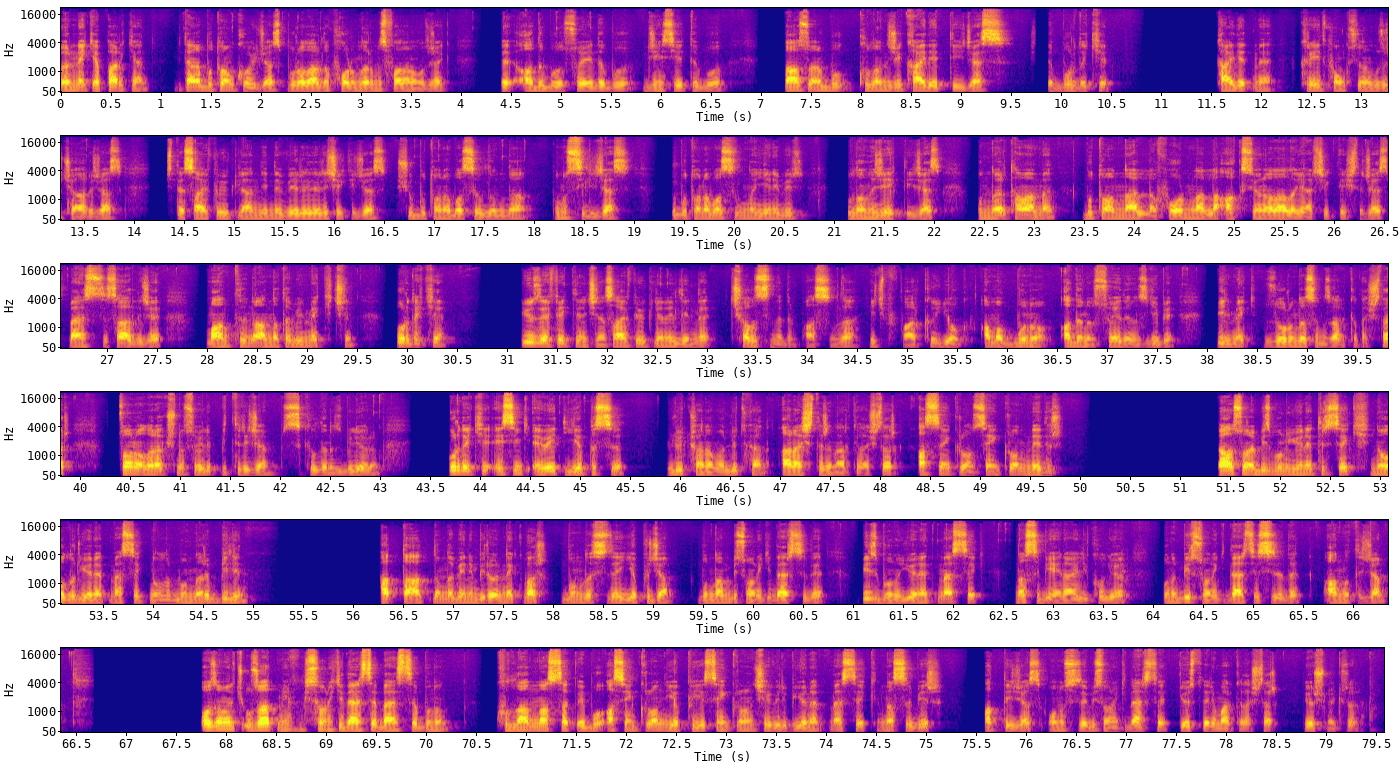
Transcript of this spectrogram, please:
örnek yaparken bir tane buton koyacağız. Buralarda formlarımız falan olacak. İşte adı bu, soyadı bu, cinsiyeti bu. Daha sonra bu kullanıcıyı kaydet diyeceğiz. İşte buradaki kaydetme create fonksiyonumuzu çağıracağız. İşte sayfa yüklendiğinde verileri çekeceğiz. Şu butona basıldığında bunu sileceğiz. Şu butona basıldığında yeni bir kullanıcı ekleyeceğiz. Bunları tamamen butonlarla, formlarla, aksiyon ala gerçekleştireceğiz. Ben size sadece mantığını anlatabilmek için buradaki yüz efektin içine sayfa yüklenildiğinde çalışsın dedim. Aslında hiçbir farkı yok. Ama bunu adını söylediğiniz gibi bilmek zorundasınız arkadaşlar. Son olarak şunu söyleyip bitireceğim. Sıkıldınız biliyorum. Buradaki async await yapısı lütfen ama lütfen araştırın arkadaşlar. Asenkron, senkron nedir? Daha sonra biz bunu yönetirsek ne olur, yönetmezsek ne olur? Bunları bilin. Hatta aklımda benim bir örnek var. Bunu da size yapacağım. Bundan bir sonraki dersi de biz bunu yönetmezsek nasıl bir enayilik oluyor? Bunu bir sonraki derste size de anlatacağım. O zaman hiç uzatmayayım. Bir sonraki derste ben size bunun kullanmazsak ve bu asenkron yapıyı senkronu çevirip yönetmezsek nasıl bir patlayacağız onu size bir sonraki derste göstereyim arkadaşlar. Görüşmek üzere.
